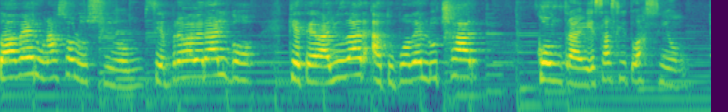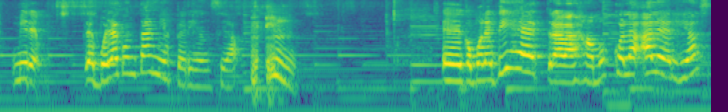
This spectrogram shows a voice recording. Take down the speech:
va a haber una solución, siempre va a haber algo que te va a ayudar a tu poder luchar contra esa situación. Miren, les voy a contar mi experiencia. Eh, como les dije, trabajamos con las alergias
